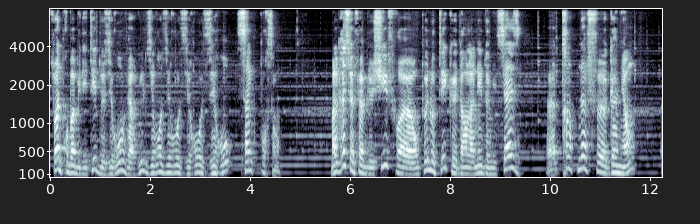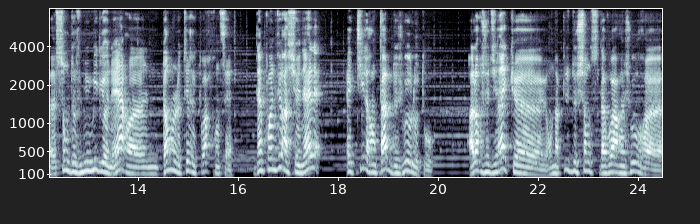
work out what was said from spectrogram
soit une probabilité de 0,00005%. Malgré ce faible chiffre, euh, on peut noter que dans l'année 2016, euh, 39 gagnants euh, sont devenus millionnaires euh, dans le territoire français. D'un point de vue rationnel, est-il rentable de jouer au loto? Alors je dirais que euh, on a plus de chances d'avoir un jour euh,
